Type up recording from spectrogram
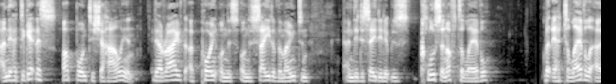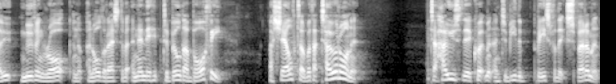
And they had to get this up onto Schiehallion. They arrived at a point on this on the side of the mountain and they decided it was close enough to level but they had to level it out, moving rock and, and all the rest of it. And then they had to build a bothy, a shelter with a tower on it to house the equipment and to be the base for the experiment.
